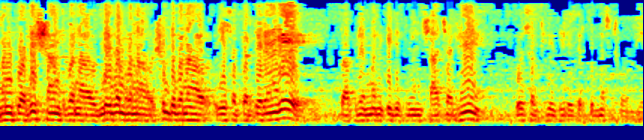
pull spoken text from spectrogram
मन को अधिक शांत बनाओ, लेवल बनाओ, शुद्ध बनाओ, ये सब करते रहेंगे तो अपने मन के जितने निशाचर हैं, वो सब धीरे धीरे करके नष्ट होंगे।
